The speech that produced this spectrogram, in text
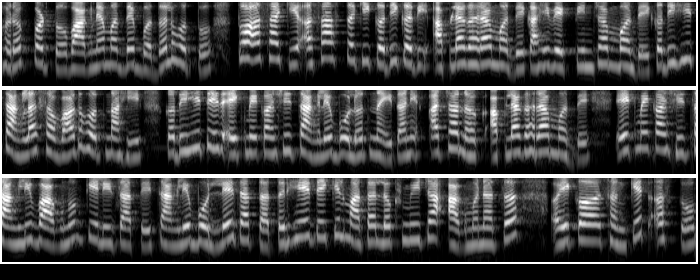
फरक पडतो वागण्यामध्ये बदल होतो. तो असा की असं असतं की कधी कधी आपल्या घरामध्ये काही व्यक्तींच्या मध्ये कधीही चांगला संवाद होत नाही कधीही ते एकमेकांशी चांगले बोलत नाहीत आणि अचानक आपल्या घरामध्ये एकमेकांशी चांगली वागणूक केली जाते चांगले बोलले जातात. तर हे देखील माता लक्ष्मीच्या आगमनाचं एक संकेत असतो.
